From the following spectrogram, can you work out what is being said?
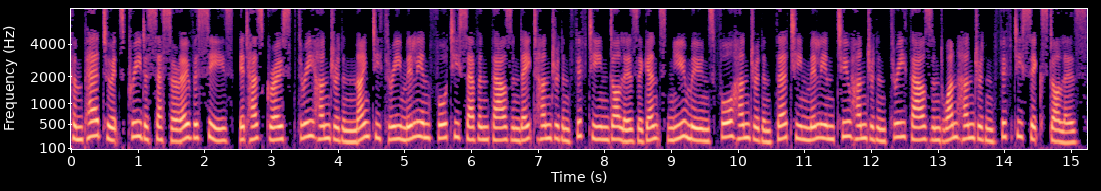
Compared to its predecessor overseas, it has grossed $393,047,815 against New Moon's $413,203,156.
